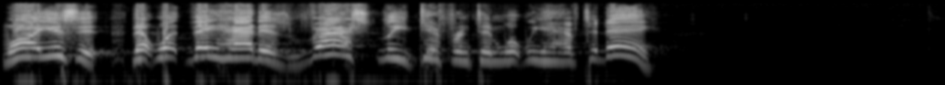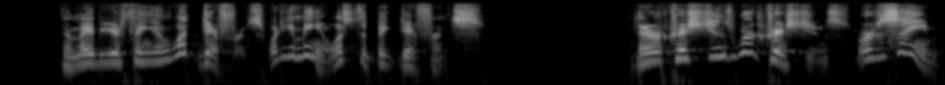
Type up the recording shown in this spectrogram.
Why is it that what they had is vastly different than what we have today? Now, maybe you're thinking, what difference? What do you mean? What's the big difference? They're Christians, we're Christians. We're the same.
